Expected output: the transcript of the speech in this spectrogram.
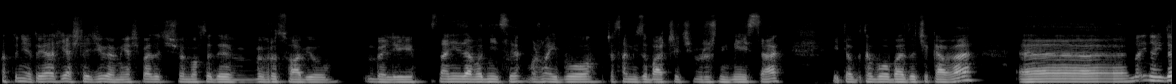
A to nie, to ja, ja śledziłem, ja się bardzo cieszyłem, bo wtedy we Wrocławiu byli znani zawodnicy, można ich było czasami zobaczyć w różnych miejscach i to, to było bardzo ciekawe. Eee, no i, no i to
